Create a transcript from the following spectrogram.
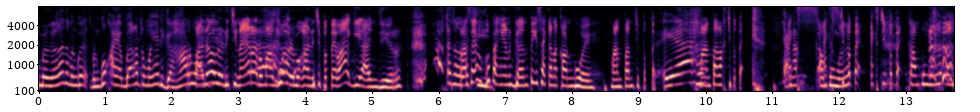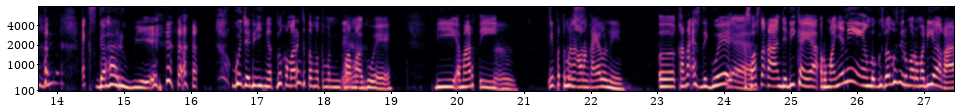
membanggakan temen gue. Temen gue kaya banget rumahnya di Gaharu. Padahal anjir. udah di Cinere rumah gue udah bukan di Cipete lagi anjir. kan sama Rasanya gue pengen ganti second account gue. Mantan Cipete. Iya. Mantan anak Cipete. Jangan, Ex, kampung ex. Cipete. Ex Cipete. Kampung banget anjir. ex Gaharu yeah. gue jadi ingat gue kemarin ketemu temen lama gue di MRT Heeh. Ini pertemanan orang kaya lo nih. Eh, karena SD gue Iya. swasta kan. Jadi kayak rumahnya nih yang bagus-bagus nih rumah-rumah dia kan.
